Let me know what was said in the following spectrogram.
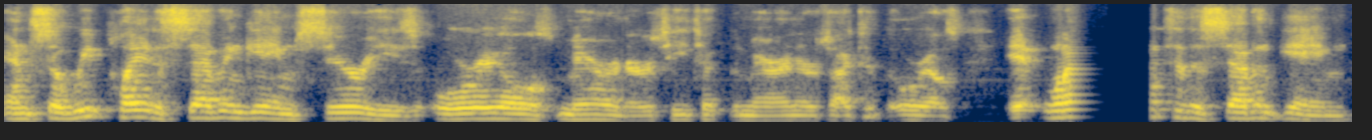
and so we played a seven game series, Orioles Mariners. He took the Mariners, I took the Orioles. It went to the seventh game.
